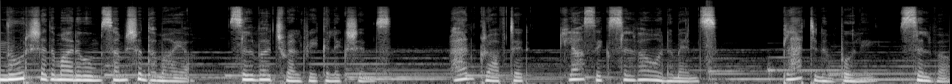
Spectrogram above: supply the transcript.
നൂറ് ശതമാനവും സംശുദ്ധമായ silver jewellery collections hand crafted classic silver ornaments platinum പോലെ silver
